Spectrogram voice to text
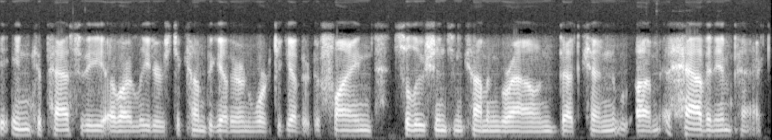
the incapacity of our leaders to come together and work together to find solutions and common ground that can um, have an impact.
